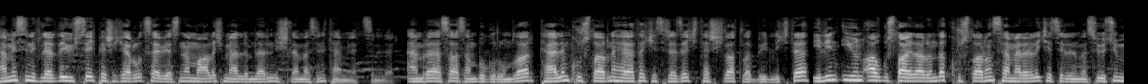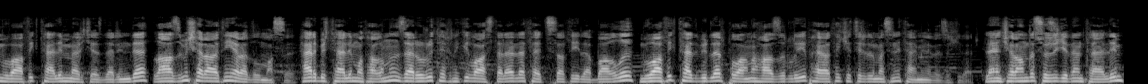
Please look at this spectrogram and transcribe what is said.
həmin siniflərdə yüksək peşəkarlıq səviyyəsinə malik müəllimlərin işləməsini təmin etsinlər. Əmrə əsasən bu qurumlar təlim kurslarını həyata keçirəcək təşkilatla birlikdə ilin iyun-avqust aylarında kursların səmərəli keçirilməsi üçün müvafiq təlim mərkəzləri mərkəzlərində lazımi şəraitin yaradılması, hər bir təlim otağının zəruri texniki vasitələrlə təchizatı ilə bağlı müvafiq tədbirlər planı hazırlayıb həyata keçirilməsini təmin edəcəklər. Lənkəranda sözü gedən təlim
